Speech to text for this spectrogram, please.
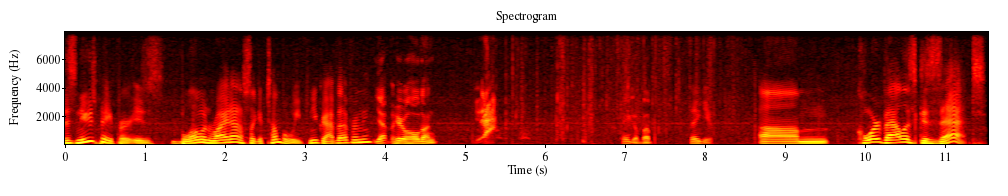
this newspaper is blowing right out. It's like a tumbleweed. Can you grab that for me? Yep. Here, hold on. Yeah. There you go, bub. Thank you. Um, Corvallis Gazette.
